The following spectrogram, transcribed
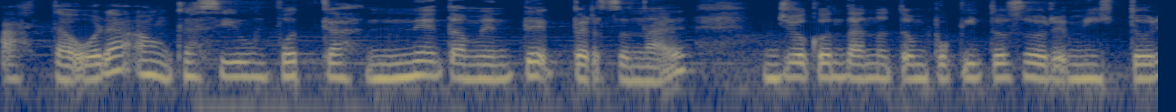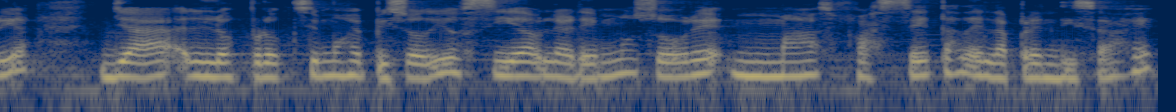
hasta ahora, aunque ha sido un podcast netamente personal, yo contándote un poquito sobre mi historia. Ya en los próximos episodios sí hablaremos sobre más facetas del aprendizaje.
